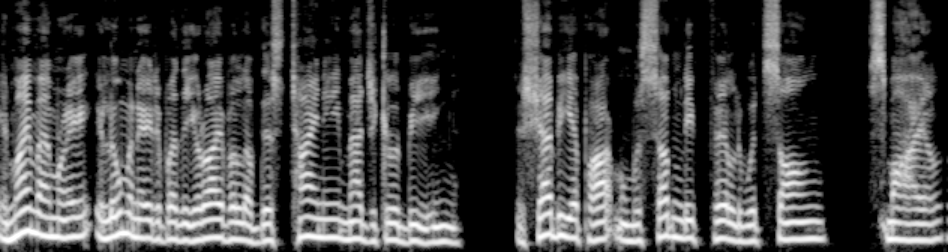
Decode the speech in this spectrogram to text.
In my memory, illuminated by the arrival of this tiny magical being, the shabby apartment was suddenly filled with song, smile,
